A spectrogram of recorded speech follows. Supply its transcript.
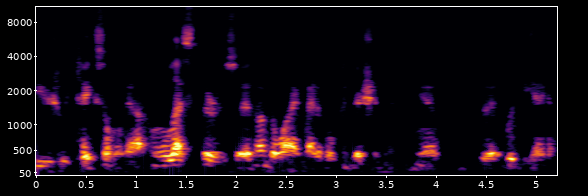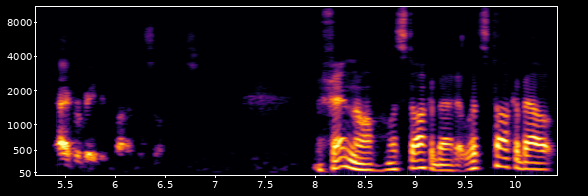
usually take someone out unless there's an underlying medical condition that you know that would be ag- aggravated by the substance. fentanyl. Let's talk about it. Let's talk about.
